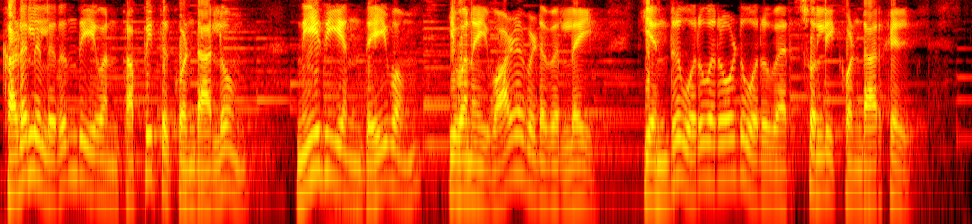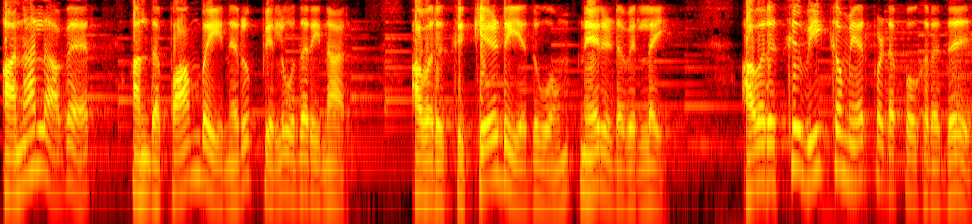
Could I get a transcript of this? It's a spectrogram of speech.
கடலிலிருந்து இவன் தப்பித்துக் கொண்டாலும் நீதியின் தெய்வம் இவனை வாழவிடவில்லை என்று ஒருவரோடு ஒருவர் சொல்லிக் கொண்டார்கள். ஆனால் அவர் அந்த பாம்பை நெருப்பில் உதறினார். அவருக்கு கேடு எதுவும் நேரிடவில்லை. அவருக்கு வீக்கம் ஏற்பட போகிறது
